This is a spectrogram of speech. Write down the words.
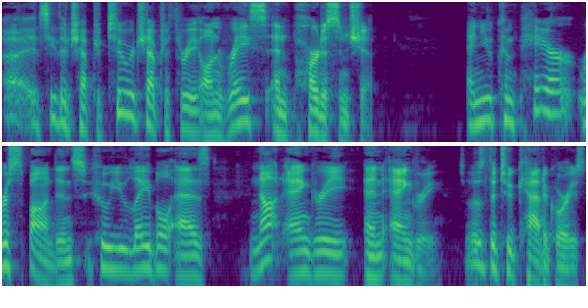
uh, it's either chapter two or chapter three, on race and partisanship. And you compare respondents who you label as not angry and angry. So those are the two categories.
